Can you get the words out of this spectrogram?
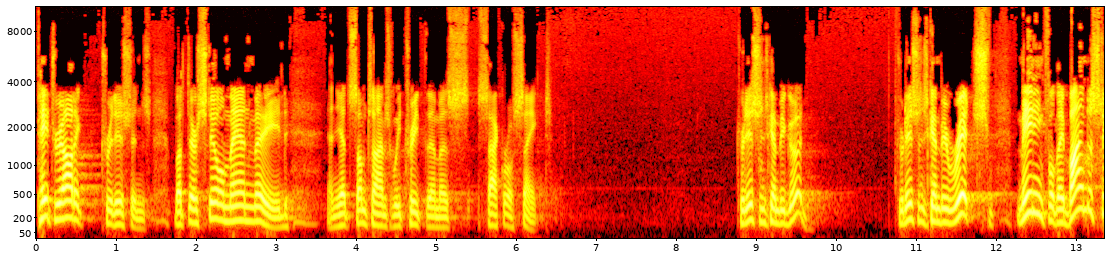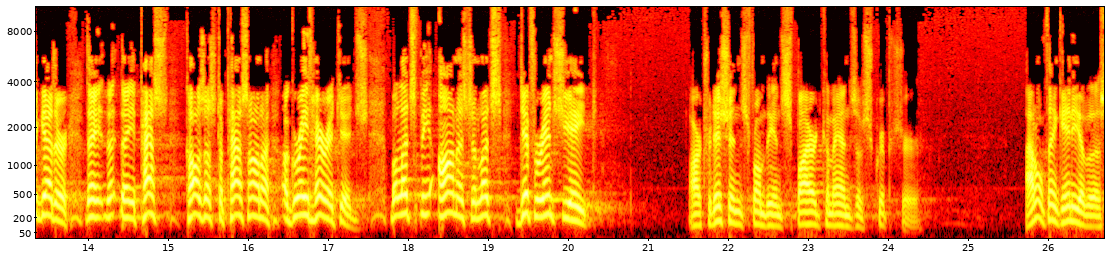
patriotic traditions, but they're still man made and yet sometimes we treat them as sacrosanct. Traditions can be good. Traditions can be rich, meaningful. They bind us together. They, they, they pass, cause us to pass on a, a great heritage. But let's be honest and let's differentiate our traditions from the inspired commands of Scripture. I don't think any of us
